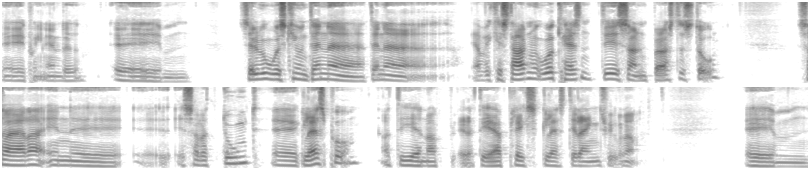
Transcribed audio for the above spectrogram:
øh, på en eller anden led. Øh, selve urskiven, den er, den er, ja, vi kan starte med urkassen. Det er sådan en børstet stål. Så er der en, øh, øh, så er der doomed øh, glas på, og det er nok, eller det er plexiglas, det er der ingen tvivl om. Øhm,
